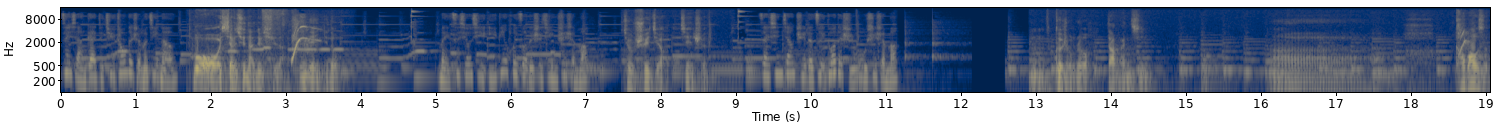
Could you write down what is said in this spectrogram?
最想 get 剧中的什么技能？不，想去哪就去哪，瞬间移动。每次休息一定会做的事情是什么？就睡觉、健身。在新疆吃的最多的食物是什么？嗯，各种肉，大盘鸡，啊，烤包子。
